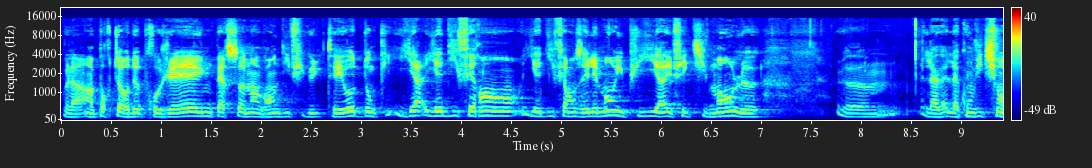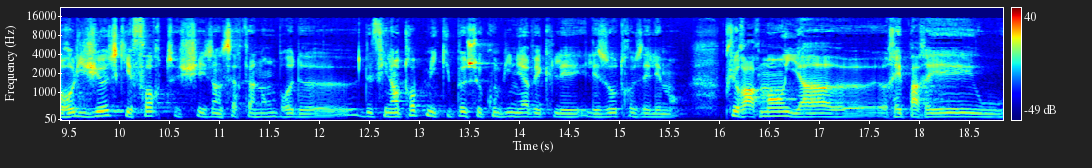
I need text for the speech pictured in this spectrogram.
voilà, un porteur de projet, une personne en grande difficulté, autre. Donc il y a, différents, il y a différents éléments, et puis il y a effectivement le, la, conviction religieuse qui est forte chez un certain nombre de, de philanthropes, mais qui peut se combiner avec les, les autres éléments. Plus rarement, il y a euh, réparer ou,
